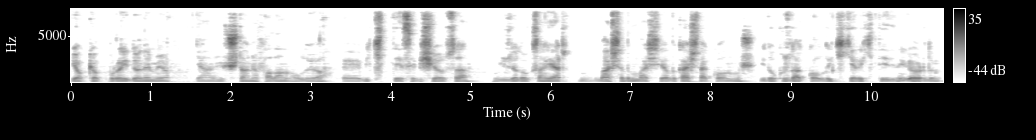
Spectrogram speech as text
Yok yok burayı dönemiyor. Yani 3 tane falan oluyor. Ee, bir kitleyse bir şey olsa %90 yer. Başladım başlayalı kaç dakika olmuş? Bir 9 dakika oldu. 2 kere kitlediğini gördüm.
